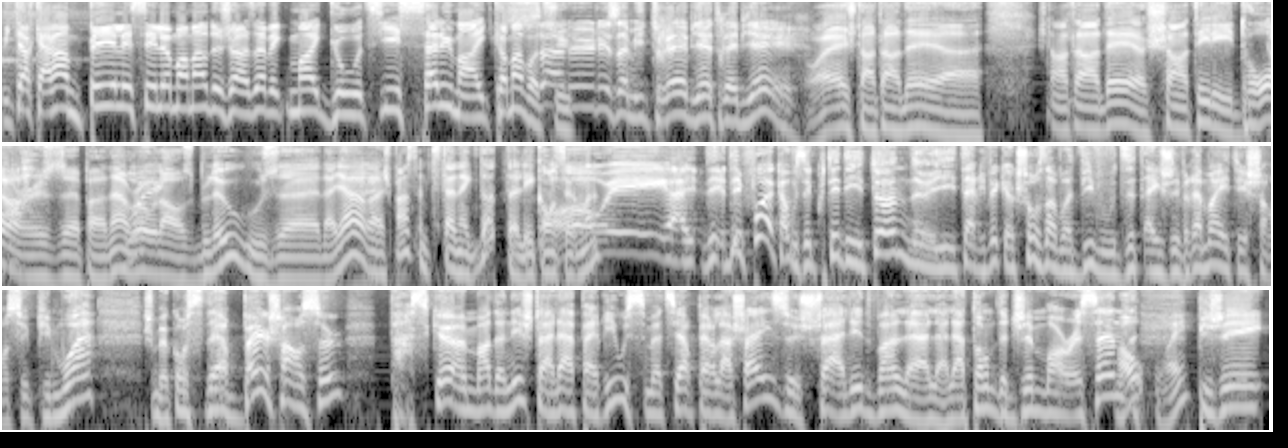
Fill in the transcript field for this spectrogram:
8h40 pile et c'est le moment de jaser avec Mike Gauthier. Salut Mike, comment vas-tu? Salut les amis, très bien, très bien. Ouais, je t'entendais euh, je t'entendais euh, chanter les Doors euh, pendant Oui. Rollhouse Blues. Euh, D'ailleurs, je pense que c'est une petite anecdote les concernant. Oh oui, des, des fois, quand vous écoutez des tonnes, il est arrivé quelque chose dans votre vie, vous vous dites, hey, j'ai vraiment été chanceux. Puis moi, je me considère bien chanceux parce qu'à un moment donné, j'étais allé à Paris au cimetière Père-Lachaise, je suis allé devant la, la- la tombe de Jim Morrison. Oh, ouais. Puis j'ai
